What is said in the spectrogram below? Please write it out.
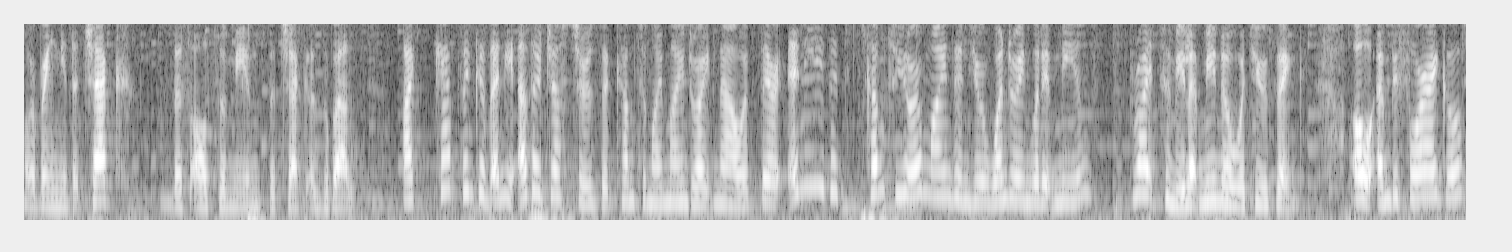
or bring me the check. This also means the check as well. I can't think of any other gestures that come to my mind right now. If there are any that come to your mind and you're wondering what it means, write to me. Let me know what you think. Oh, and before I go,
